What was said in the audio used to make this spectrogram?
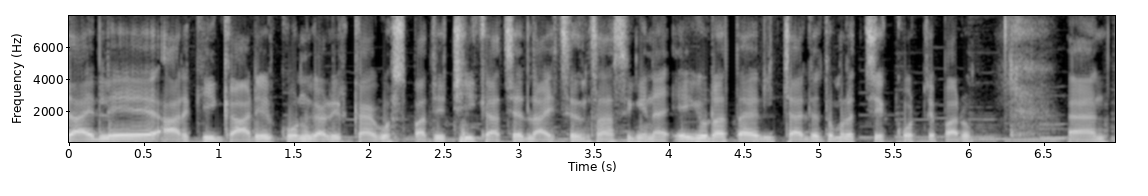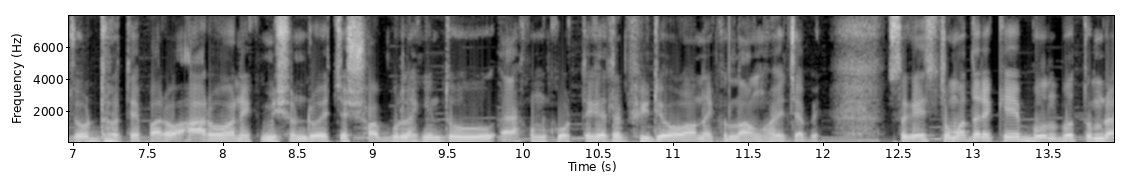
চাইলে আর কি গাড়ির, কোন গাড়ির কাগজপাতি ঠিক আছে লাইসেন্স আছে কি না এইগুলো চাইলে তোমরা চেক করতে পারো। চোর ধরতে পারো। আরও অনেক মিশন রয়েছে, সবগুলা কিন্তু এখন করতে গেলে ভিডিও অনেক লং হয়ে যাবে। সো গাইজ তোমাদেরকে বলব, তোমরা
